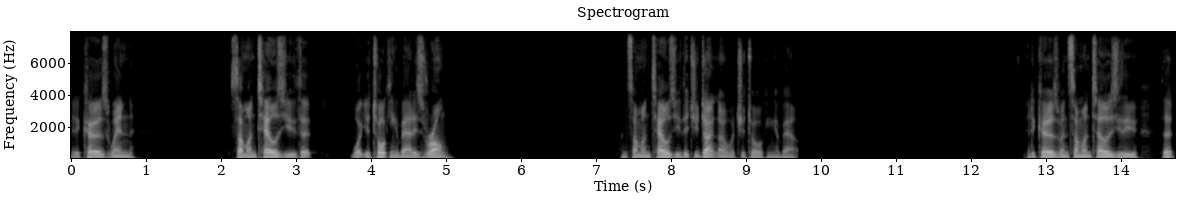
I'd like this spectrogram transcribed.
It occurs when someone tells you that what you're talking about is wrong. When someone tells you that you don't know what you're talking about. It occurs when someone tells you that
